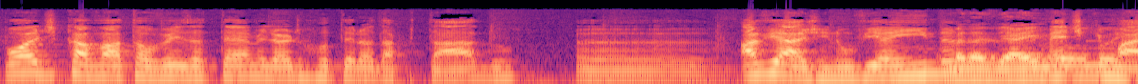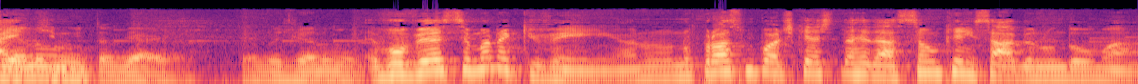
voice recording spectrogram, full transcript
pode cavar talvez até melhor de roteiro adaptado. Ah, a viagem, não vi ainda. Mas a viagem Magic tô elogiando Mike. muito a viagem. Tô elogiando muito. Eu vou ver semana que vem. No, no próximo podcast da redação, quem sabe eu não dou uma,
